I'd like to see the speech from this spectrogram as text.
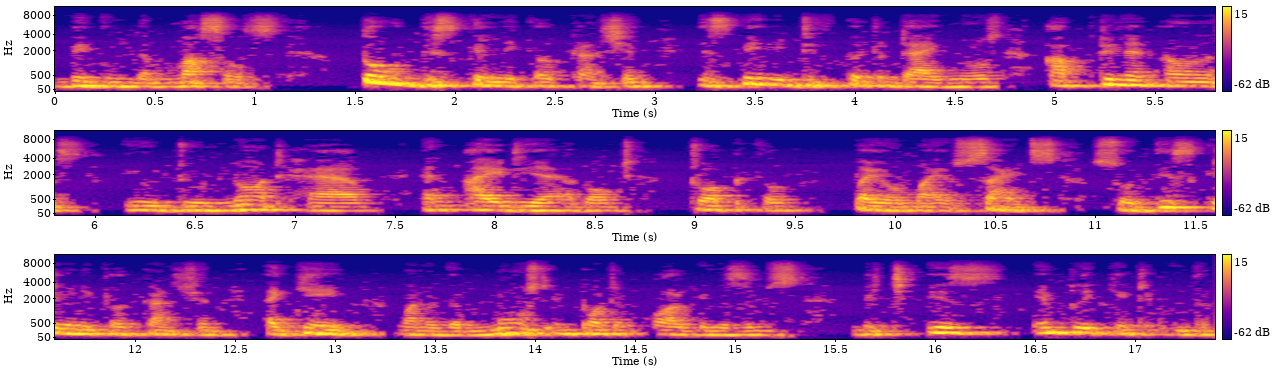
within the muscles. Though this clinical condition is very difficult to diagnose up till and unless you do not have an idea about tropical pyomyositis. So this clinical condition, again, one of the most important organisms which is implicated in the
